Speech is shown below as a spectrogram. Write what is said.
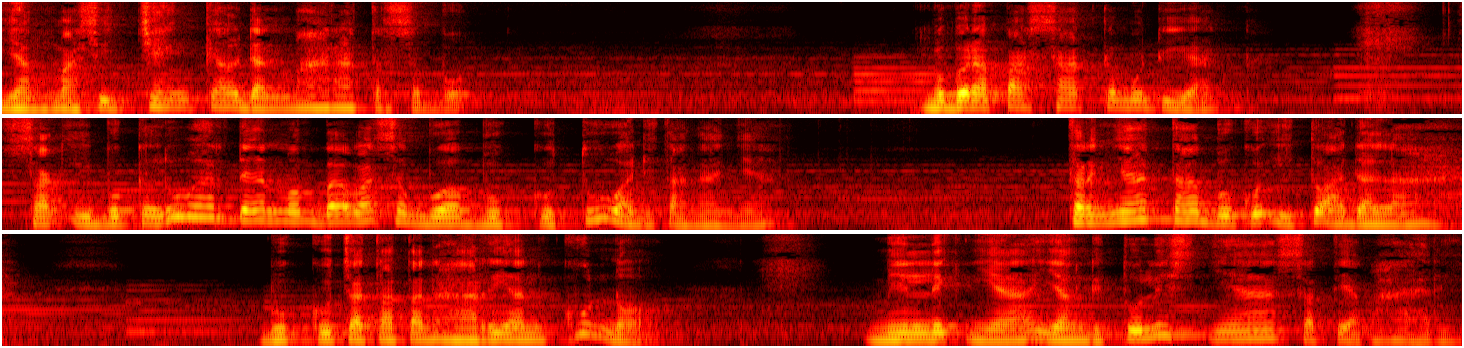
yang masih jengkel dan marah tersebut. Beberapa saat kemudian, sang ibu keluar dengan membawa sebuah buku tua di tangannya. Ternyata buku itu adalah buku catatan harian kuno miliknya yang ditulisnya setiap hari.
